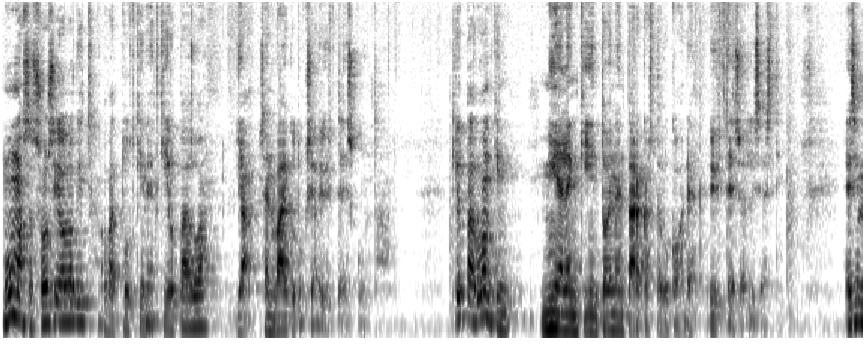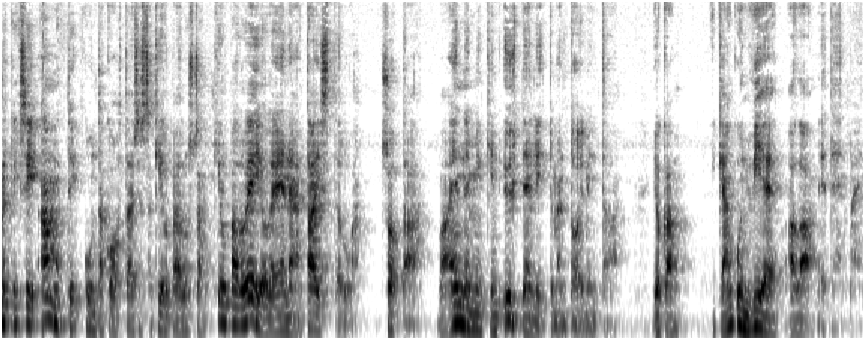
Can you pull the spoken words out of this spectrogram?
Muun muassa sosiologit ovat tutkineet kilpailua ja sen vaikutuksia yhteiskuntaan. Kilpailu onkin mielenkiintoinen tarkastelukohde yhteisöllisesti. Esimerkiksi ammattikuntakohtaisessa kilpailussa kilpailu ei ole enää taistelua, sotaa, vaan ennemminkin yhteenliittymän toimintaa, joka ikään kuin vie alaa eteenpäin.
